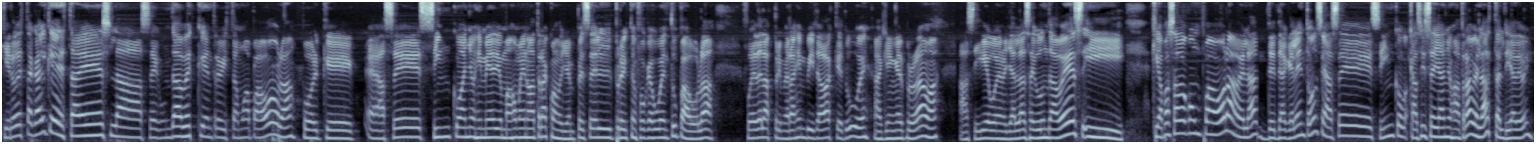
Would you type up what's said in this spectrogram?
Quiero destacar que esta es la segunda vez que entrevistamos a Paola, porque eh, hace cinco años y medio más o menos atrás, cuando yo empecé el proyecto Enfoque Juventud, Paola fue de las primeras invitadas que tuve aquí en el programa. Así que bueno, ya es la segunda vez. ¿Y qué ha pasado con Paola, verdad? Desde aquel entonces, hace cinco, casi seis años atrás, ¿verdad? Hasta el día de hoy.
